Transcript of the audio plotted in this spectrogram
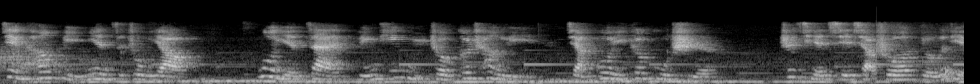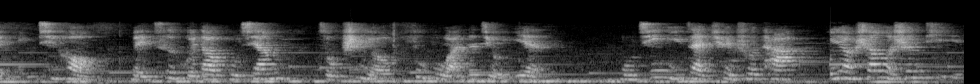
健康比面子重要。莫言在《聆听宇宙歌唱》里讲过一个故事。之前写小说有了点名气后，每次回到故乡，总是有赴不完的酒宴。母亲一再劝说他不要伤了身体，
